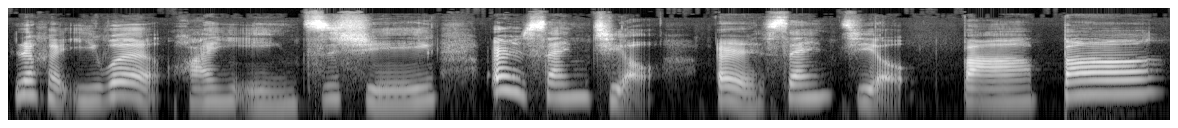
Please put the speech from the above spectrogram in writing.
任何疑问欢迎咨询二三九二三九八八。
